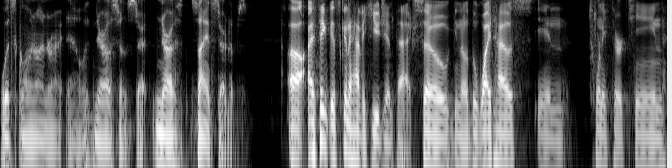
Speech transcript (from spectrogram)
what's going on right now with neuroscience, start, neuroscience startups? Uh, I think it's going to have a huge impact. So, you know, the White House in 2013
